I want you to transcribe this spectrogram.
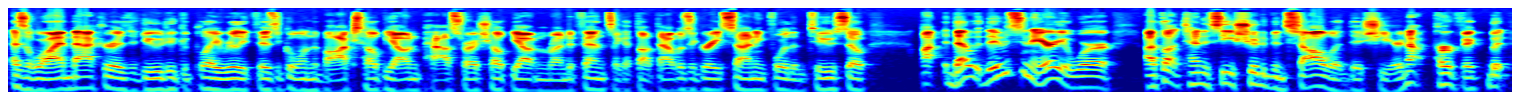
as a linebacker, as a dude who could play really physical in the box, help you out in pass rush, help you out in run defense. Like I thought that was a great signing for them too. So I, that, that was an area where I thought Tennessee should have been solid this year. Not perfect, but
